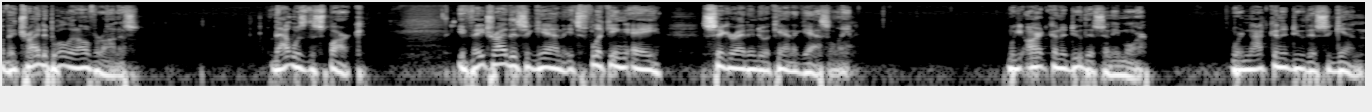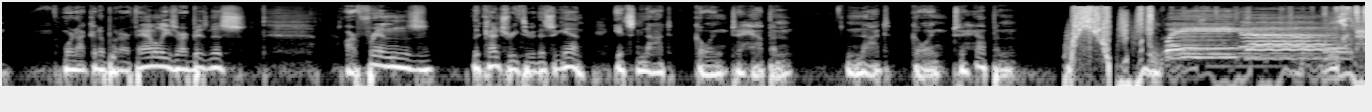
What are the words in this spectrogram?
But they tried to pull it over on us. That was the spark. If they try this again, it's flicking a cigarette into a can of gasoline. We aren't going to do this anymore. We're not going to do this again. We're not going to put our families, our business, our friends, the country through this again. It's not going to happen. Not going to happen. Wake up.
